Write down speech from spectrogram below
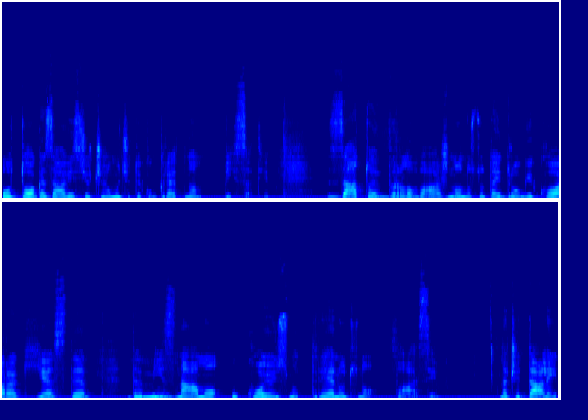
od toga zavisi o čemu ćete konkretno pisati. Zato je vrlo važno, odnosno taj drugi korak jeste da mi znamo u kojoj smo trenutno fazi. Znači, da li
